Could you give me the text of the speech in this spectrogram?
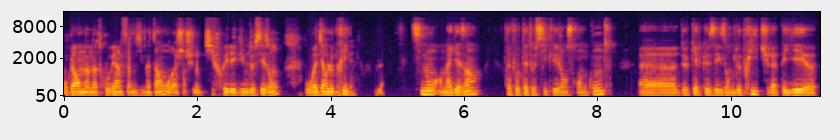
Donc là, on en a trouvé un le samedi matin où on va chercher nos petits fruits et légumes de saison. On va dire le prix. Sinon, en magasin, après, il faut peut-être aussi que les gens se rendent compte euh, de quelques exemples de prix. Tu vas payer euh,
